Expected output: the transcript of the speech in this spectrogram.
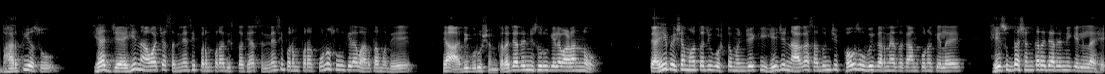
भारती असो ह्या ज्याही नावाच्या संन्यासी परंपरा दिसतात ह्या संन्यासी परंपरा कोण सुरू केल्या भारतामध्ये? ह्या आदिगुरु शंकराचार्यांनी सुरू केल्या बाळांनो. त्याहीपेक्षा महत्वाची गोष्ट म्हणजे की हे जे नागा साधूंची फौज उभी करण्याचं काम कोण केलंय? हे सुद्धा शंकराचार्यांनी केलेलं आहे.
